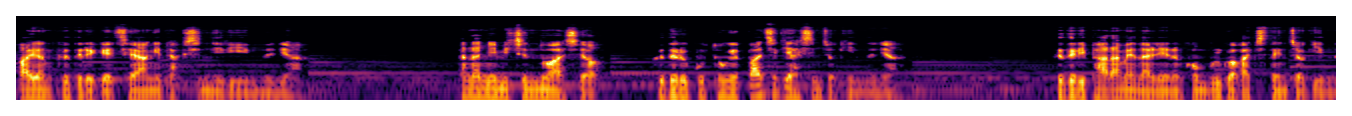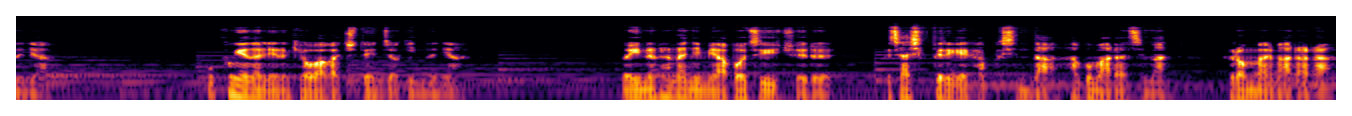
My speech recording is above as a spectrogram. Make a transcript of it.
과연 그들에게 재앙이 닥친 일이 있느냐? 하나님이 진노하시어 그들을 고통에 빠지게 하신 적이 있느냐? 그들이 바람에 날리는 건불과 같이 된 적이 있느냐? 폭풍에 날리는 겨와 같이 된 적이 있느냐? 너희는 하나님이 아버지의 죄를 그 자식들에게 갚으신다 하고 말하지만 그런 말 말아라.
